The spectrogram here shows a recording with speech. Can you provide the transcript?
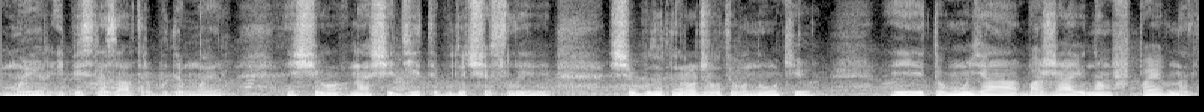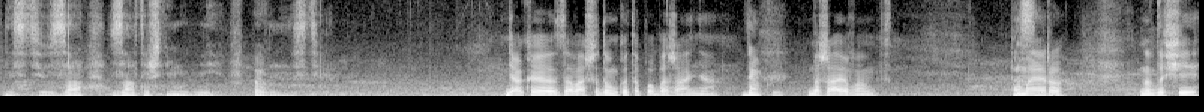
мир, і післязавтра буде мир, і що наші діти будуть щасливі, що будуть народжувати онуків. І тому я бажаю нам впевненості за завтрашньому дні. Впевненості. Дякую за вашу думку та побажання. Дякую. Бажаю вам Спасибі. миру на душі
